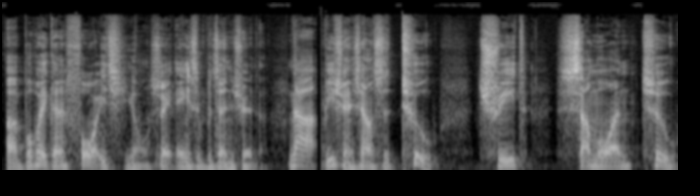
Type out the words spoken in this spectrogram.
呃，不会跟 for 一起用，所以 A 是不正确的。那 B 选项是 to，treat someone to。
